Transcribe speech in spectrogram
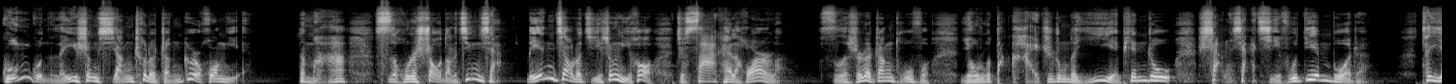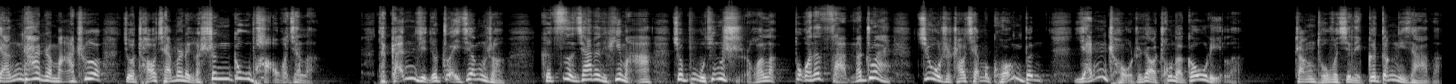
滚滚的雷声响彻了整个荒野。那马似乎是受到了惊吓，连叫了几声以后，就撒开了花了。此时的张屠夫犹如大海之中的一叶扁舟，上下起伏颠簸着。他眼看着马车就朝前面那个深沟跑过去了。他赶紧就拽缰绳，可自家的那匹马就不听使唤了，不管他怎么拽，就是朝前面狂奔，眼瞅着要冲到沟里了。张屠夫心里咯噔一下子，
